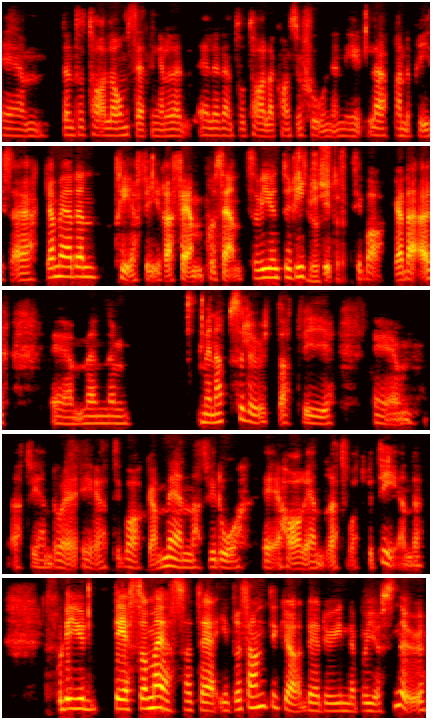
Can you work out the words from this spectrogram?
eh, den totala omsättningen eller, eller, den totala konsumtionen i löpande pris öka med en 3, 4, 5 procent. Så vi är ju inte riktigt tillbaka där. Eh, men, ehm, men absolut att vi, eh, att vi ändå är, är, tillbaka men att vi då eh, har ändrat vårt beteende. Och det är ju det som är så att säga intressant tycker jag, det du är inne på just nu.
